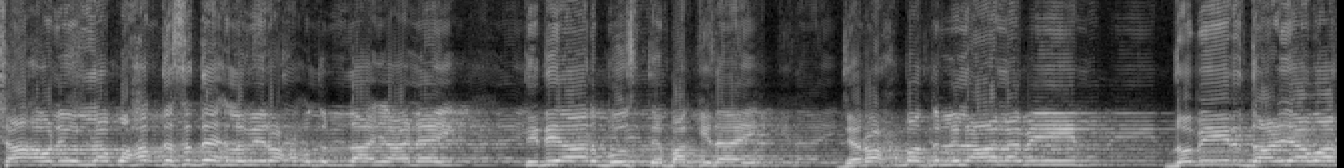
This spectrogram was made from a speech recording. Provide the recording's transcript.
শাহ অলিউল্লাহ মুহাদ্দিস দেহলভী রহমতুল্লাহ আলাই তিনি আর বুঝতে বাকি নাই যে রহমতুল্লাহ আলামিন নবীর দাড়ি আমার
